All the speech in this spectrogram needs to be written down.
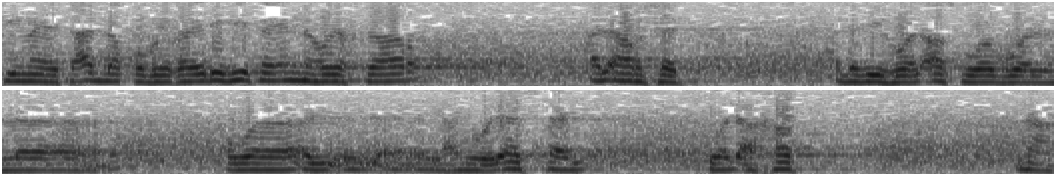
فيما يتعلق بغيره فإنه يختار الأرشد. الذي هو الأصوب وال, وال يعني والاسهل والأخف. نعم.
